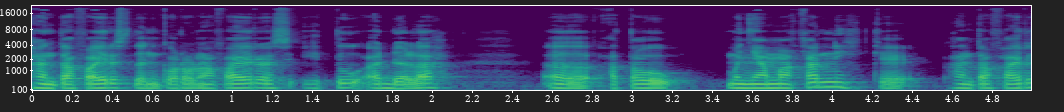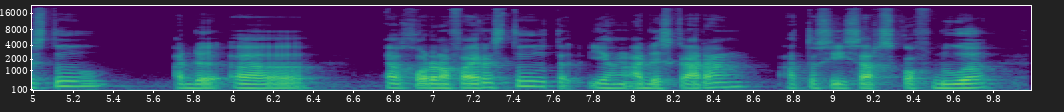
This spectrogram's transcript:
hantavirus dan coronavirus itu adalah uh, atau menyamakan nih kayak hantavirus tuh ada uh, coronavirus tuh yang ada sekarang atau si SARS-CoV-2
